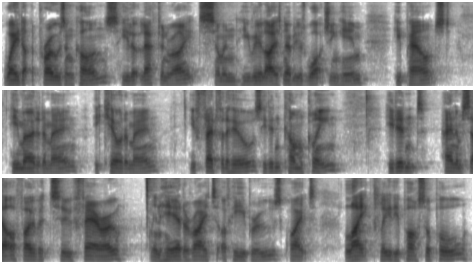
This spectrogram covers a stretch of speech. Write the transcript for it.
weighed up the pros and cons. He looked left and right, and when he realized nobody was watching him, he pounced. He murdered a man. He killed a man. He fled for the hills. He didn't come clean. He didn't hand himself over to Pharaoh. And here, the writer of Hebrews, quite likely the Apostle Paul,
